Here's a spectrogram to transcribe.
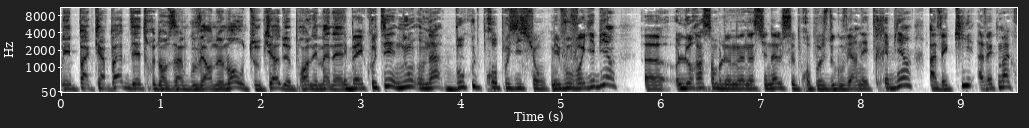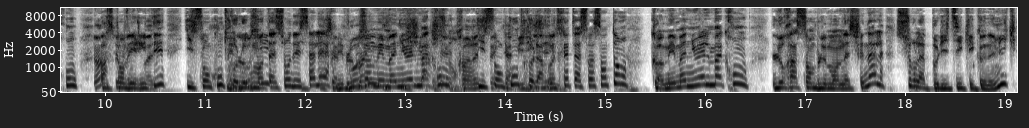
mais pas capable d'être dans un gouvernement, ou en tout cas de prendre les Eh manettes. ben écoutez, nous on a beaucoup de propositions, mais vous voyez bien, euh, le Rassemblement national se propose de gouverner très bien. Avec qui? Avec Macron. Parce qu'en vérité, ils sont contre l'augmentation des salaires, comme Emmanuel ils Macron. Ils sont contre la retraite à 60 ans, comme Emmanuel Macron. Le Rassemblement national sur la politique économique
